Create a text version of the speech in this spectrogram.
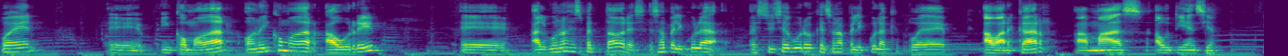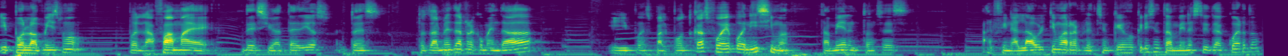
pueden eh, incomodar o no incomodar, aburrir eh, algunos espectadores. Esa película, estoy seguro que es una película que puede abarcar a más audiencia y por lo mismo, pues la fama de, Ciudad de Dios. Entonces, totalmente recomendada y pues para el podcast fue buenísima también. Entonces, al final la última reflexión que dijo Cristian también estoy de acuerdo.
